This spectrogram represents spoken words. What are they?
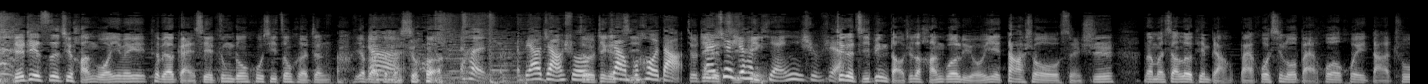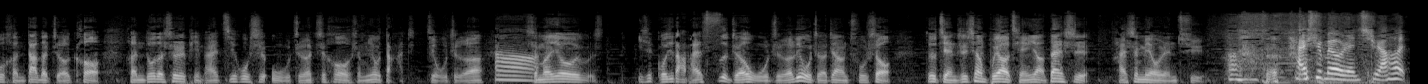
吧？其实这次去韩国，因为特别要感谢中东呼吸综合征，要不要这么说？很不要这样说，就这个样不厚道。就这个但确实很便宜，是不是？这个疾病导致了韩国旅游业大受损失。那么像乐天百百货、新罗百货会打出很大的折扣，很多的奢侈品牌几乎是五折之后，什么又打九折，啊什么又一些国际大牌四折、五折、六折这样出售，就简直像不要钱一样。但是还是没有人去，啊，还是没有人去。然后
